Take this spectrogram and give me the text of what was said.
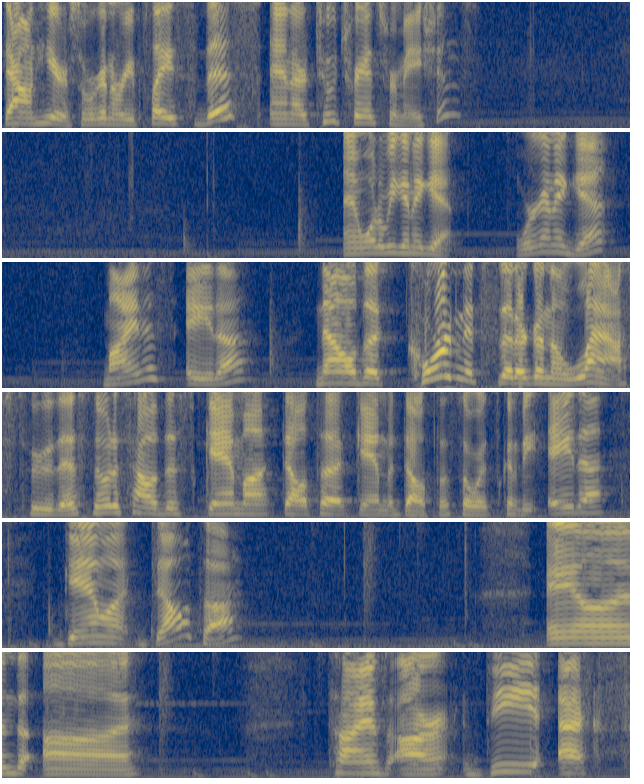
down here. So we're going to replace this and our two transformations. And what are we going to get? We're going to get minus eta. Now the coordinates that are going to last through this, notice how this gamma, delta, gamma, delta. So it's going to be eta, gamma, delta. And uh, times our dx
